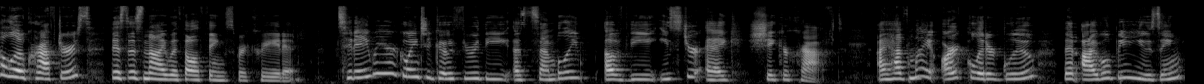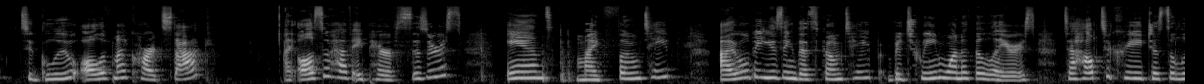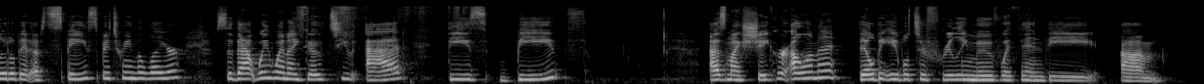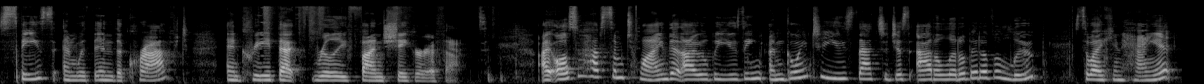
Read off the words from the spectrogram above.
Hello crafters, this is Nye with All Things Were Created. Today we are going to go through the assembly of the Easter egg shaker craft. I have my art glitter glue that I will be using to glue all of my cardstock. I also have a pair of scissors and my foam tape. I will be using this foam tape between one of the layers to help to create just a little bit of space between the layer. So that way when I go to add these beads as my shaker element, they'll be able to freely move within the um, space and within the craft and create that really fun shaker effect. I also have some twine that I will be using. I'm going to use that to just add a little bit of a loop so I can hang it.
